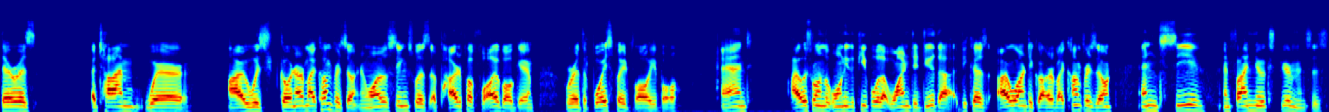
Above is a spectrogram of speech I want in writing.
There was a time where I was going out of my comfort zone, and one of those things was a Powder Puff volleyball game where the boys played volleyball, and I was one of the only the people that wanted to do that because I wanted to go out of my comfort zone and see and find new experiences.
